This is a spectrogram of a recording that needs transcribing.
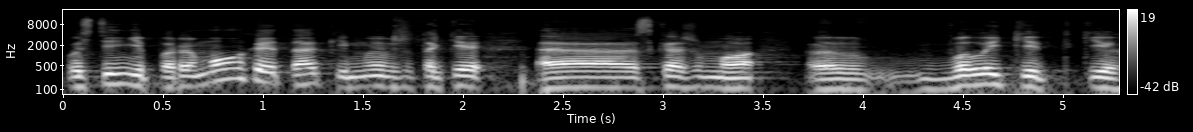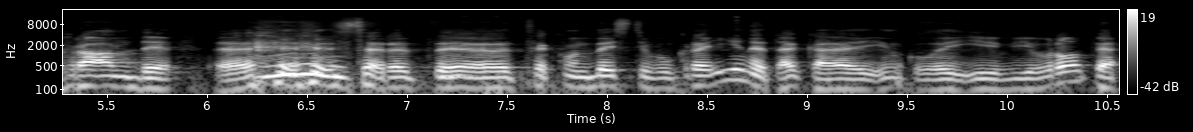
постійні перемоги, так, і ми вже такі, е, скажімо, е, великі такі гранди е, серед е, України, так, а інколи і в Європі. Е,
